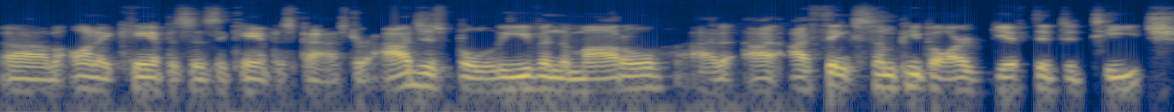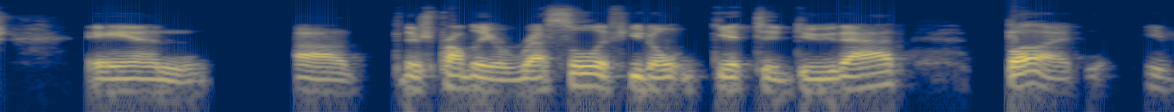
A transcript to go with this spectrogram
um, on a campus as a campus pastor. I just believe in the model. I, I, I think some people are gifted to teach, and uh, there's probably a wrestle if you don't get to do that. But if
